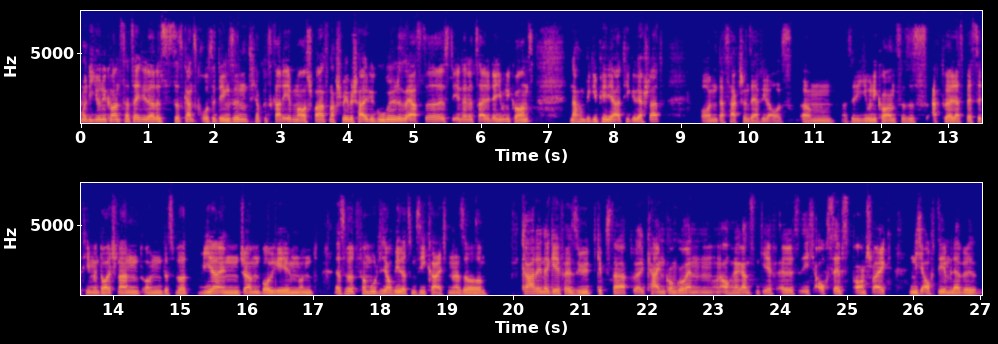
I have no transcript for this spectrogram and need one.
und die Unicorns tatsächlich da das, das ganz große Ding sind. Ich habe jetzt gerade eben aus Spaß nach Schwäbisch Hall gegoogelt. Das erste ist die Internetseite der Unicorns nach dem Wikipedia-Artikel der Stadt. Und das sagt schon sehr viel aus. Ähm, also die Unicorns, das ist aktuell das beste Team in Deutschland und es wird wieder in German Bowl gehen und es wird vermutlich auch wieder zum Sieg reichen. Also gerade in der GFL Süd gibt es da aktuell keinen Konkurrenten und auch in der ganzen GFL sehe ich auch selbst Braunschweig nicht auf dem Level,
